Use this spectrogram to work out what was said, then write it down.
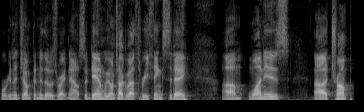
we're going to jump into those right now. So Dan, we want to talk about three things today. Um, one is uh, Trump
